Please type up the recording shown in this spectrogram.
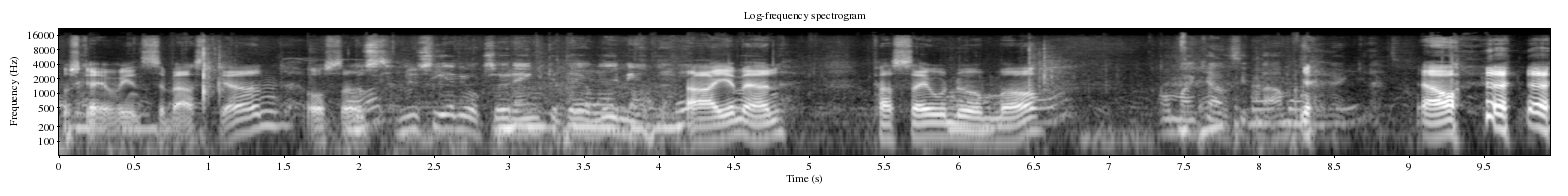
Då skriver vi in Sebastian. Och sen... Nu ser vi också hur enkelt det är att bli medlem. Jajamän. Personnummer. Om man kan sitt namn. Ja.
